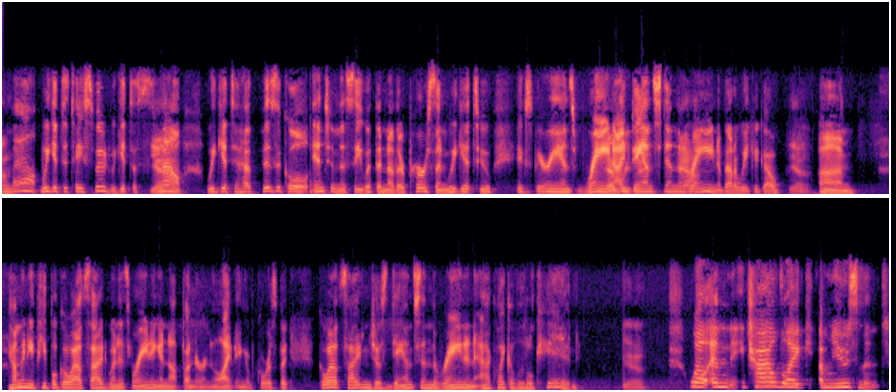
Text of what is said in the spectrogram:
smell. We get to taste food. We get to Yeah. smell. We get to have physical intimacy with another person. We get to experience rain. I danced in the Yeah. rain about a week ago. Yeah. Um, how many people go outside when it's raining and not thunder and lightning, of course, but go outside and just dance in the rain and act like a little kid? Yeah. Well, and childlike amusement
